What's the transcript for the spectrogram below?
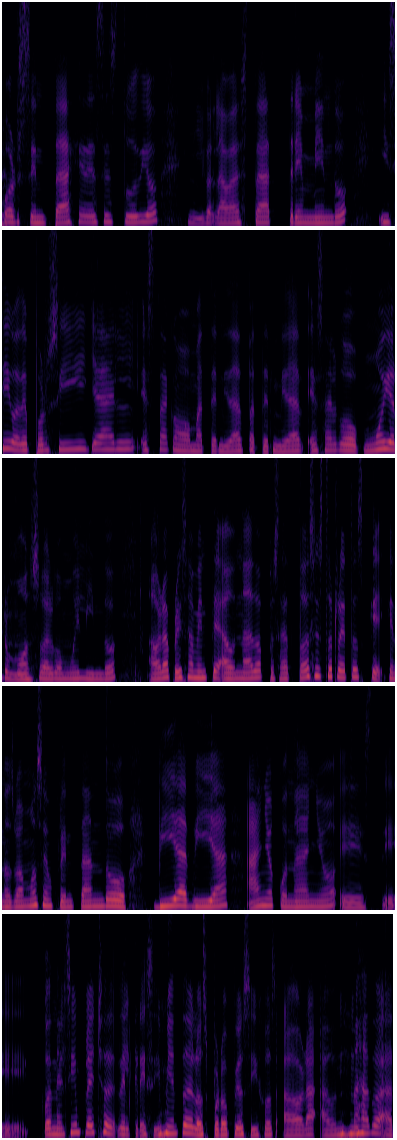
porcentaje, de ese estudio. La verdad está tremendo. Y sigo, de por sí ya el, esta como maternidad, paternidad es algo muy hermoso, algo muy lindo. Ahora precisamente aunado pues a todos estos retos que, que nos vamos enfrentando día a día, año con año, este, con el simple hecho del crecimiento de los propios hijos, ahora aunado a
